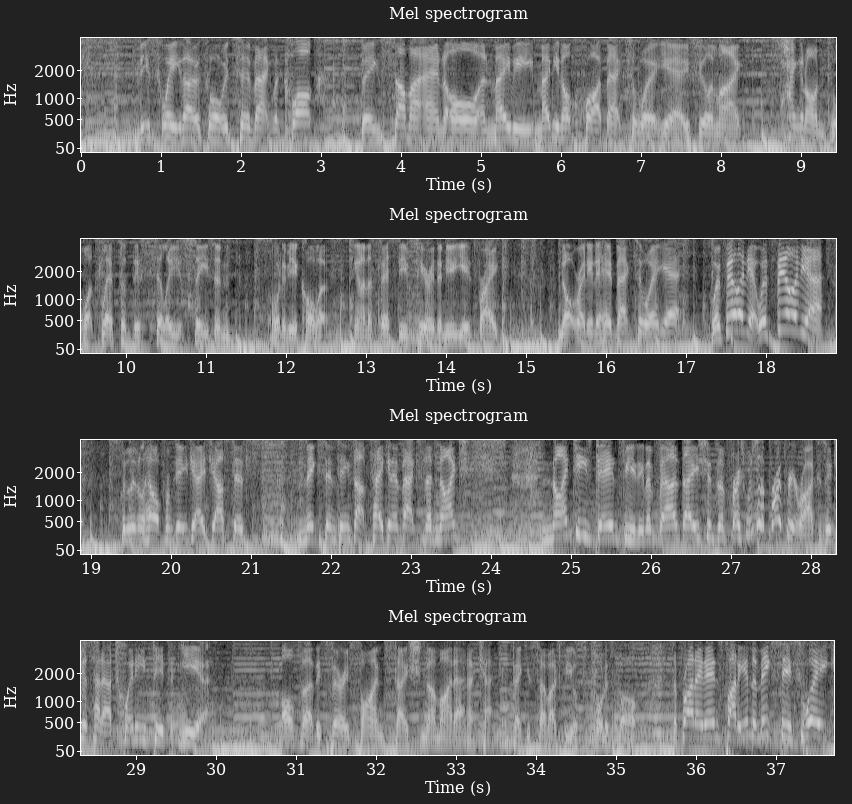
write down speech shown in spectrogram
This week, though, thought we'd turn back the clock, being summer and all, and maybe maybe not quite back to work yet. You're feeling like just hanging on to what's left of this silly season, or whatever you call it. You know, the festive period, the New Year's break. Not ready to head back to work yet. We're feeling you. We're feeling you. With a little help from DJ Justice, mixing things up, taking it back to the 90s. 90s dance music, the foundations of Fresh, which is appropriate, right? Because we've just had our 25th year of uh, this very fine station, I might add, okay? And thank you so much for your support as well. So, Friday Dance Party in the mix this week.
